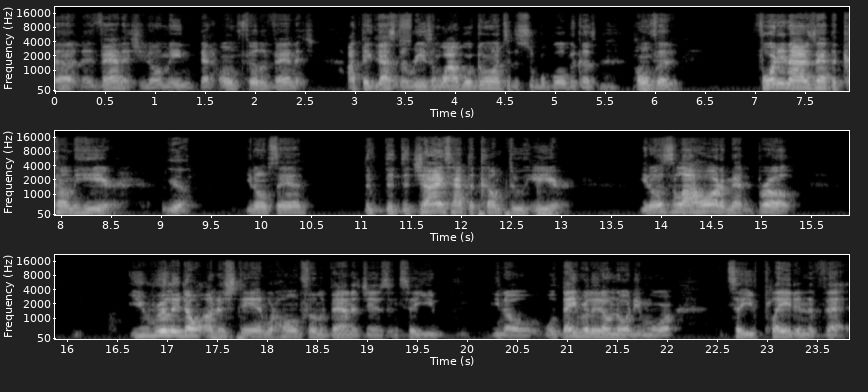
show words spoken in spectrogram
Uh, advantage, you know. I mean that home field advantage. I think that's the reason why we're going to the Super Bowl because home field 49ers have to come here. yeah. You know what I'm saying? The, the the Giants have to come through here. You know, it's a lot harder, man, bro. You really don't understand what home field advantage is until you, you know, well, they really don't know it anymore until you've played in the vet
